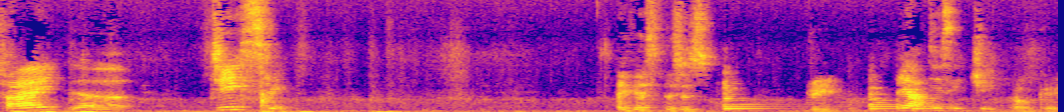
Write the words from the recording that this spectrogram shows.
Try the G string. I guess this is G. Yeah, this is G. Okay.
